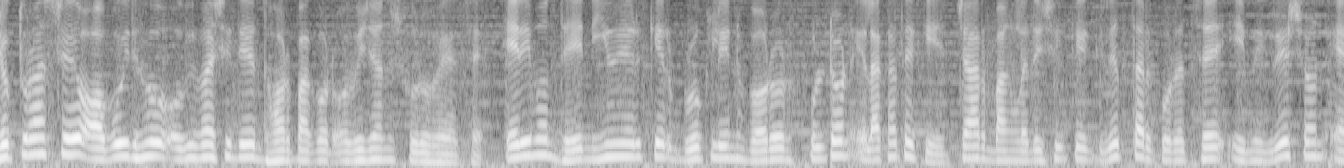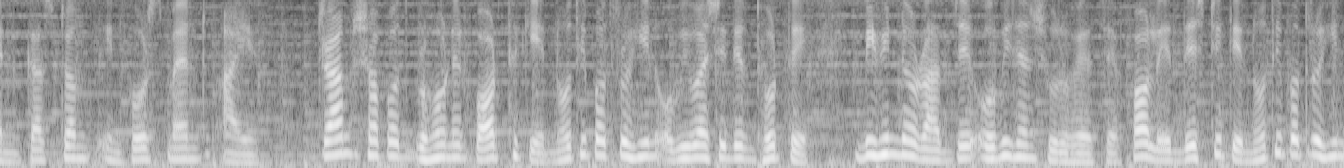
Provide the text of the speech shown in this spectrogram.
যুক্তরাষ্ট্রে অবৈধ অভিবাসীদের ধরপাকড় অভিযান শুরু হয়েছে। এরই মধ্যে নিউ ইয়র্কের ব্রুকলিন বরোর ফুলটন এলাকা থেকে চার বাংলাদেশিকে গ্রেপ্তার করেছে immigration and customs enforcement ICE Trump শপথ গ্রহণের পর থেকে নথিপত্রহীন অভিবাসীদের ধরতে বিভিন্ন রাজ্যে অভিযান শুরু হয়েছে। ফলে দেশটিতে নথিপত্রহীন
